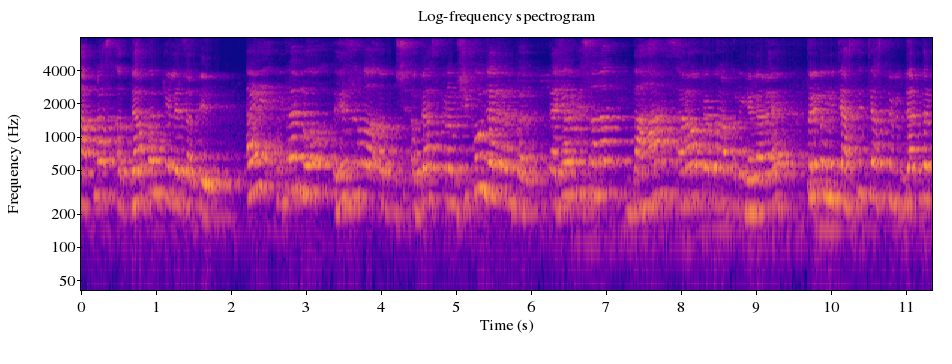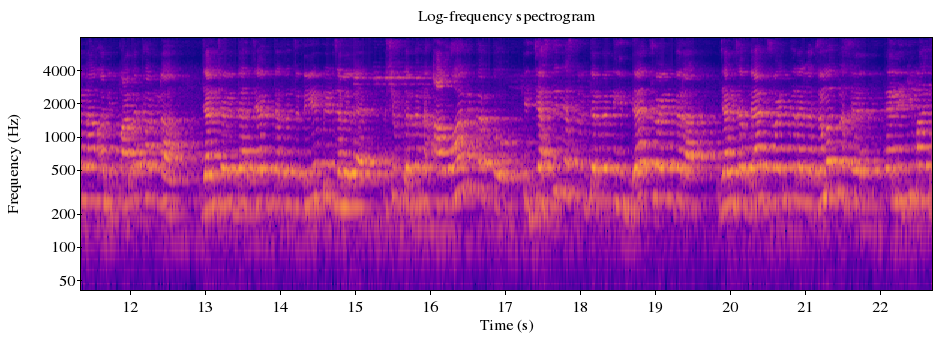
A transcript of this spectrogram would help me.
आपणास अध्यापन केले जातील. आणि मित्रांनो हे सर्व अभ्यासक्रम शिकवून झाल्यानंतर त्याच्यावरती सलग दहा सराव पेपर आपण घेणार आहे. तरी पण मी जास्तीत जास्त विद्यार्थ्यांना आणि पालकांना ज्यांच्या विद्यार्थी ज्या विद्यार्थ्यांचे डी एड झालेले आहे अशा विद्यार्थ्यांना आव्हान करतो की जास्तीत जास्त विद्यार्थ्यांनी ही बॅच जॉईन करा. ज्यांचं बॅच जॉईन करायला जमत नसेल त्यांनी किमान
